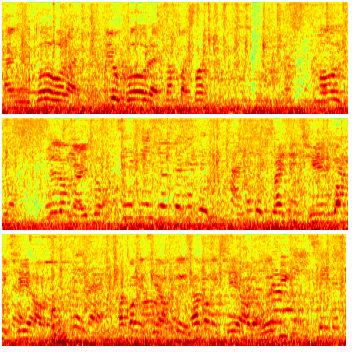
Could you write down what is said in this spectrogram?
还五颗我来，六颗我来，三百块。好鱼啊！这种改做。切片就跟那个盘那个。他已经切，帮你切好了。对的。他帮你切好，对他帮你切好了，回去。自己切的对。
